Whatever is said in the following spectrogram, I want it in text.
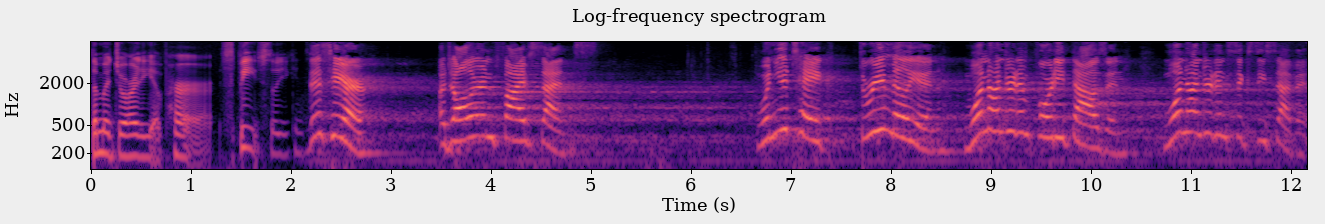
the majority of her speech. So you can this here, a dollar and five cents. When you take three million one hundred and forty thousand one hundred and sixty-seven,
